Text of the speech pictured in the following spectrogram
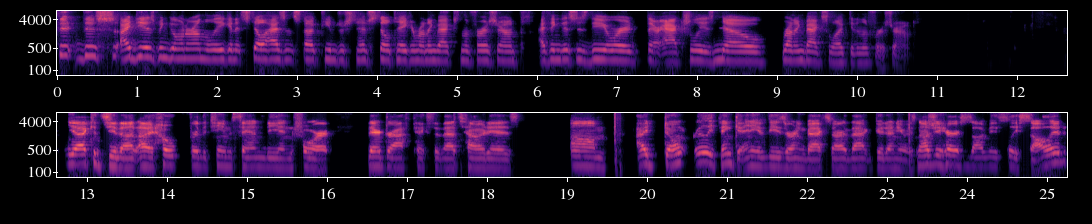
th- this idea has been going around the league and it still hasn't stuck. Teams are, have still taken running backs in the first round. I think this is the year where there actually is no running back selected in the first round. Yeah, I can see that. I hope for the team Sandy and for their draft picks that that's how it is. Um, I don't really think any of these running backs are that good, anyways. Najee Harris is obviously solid,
